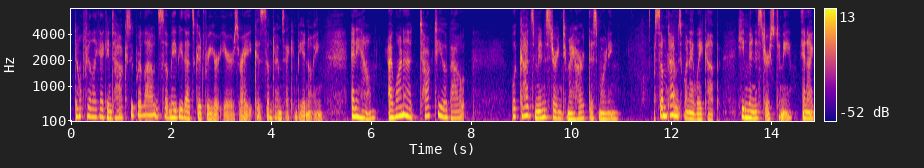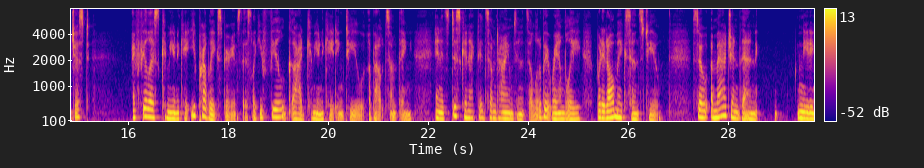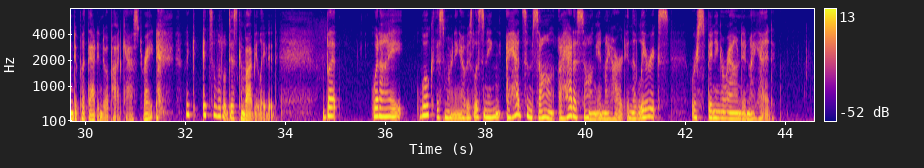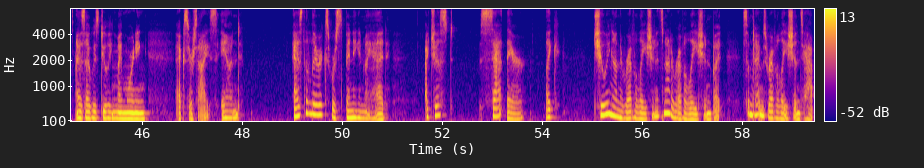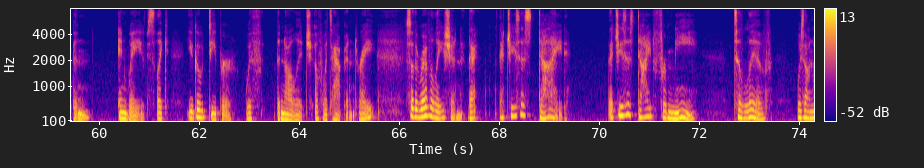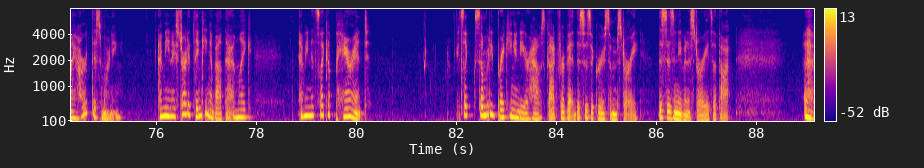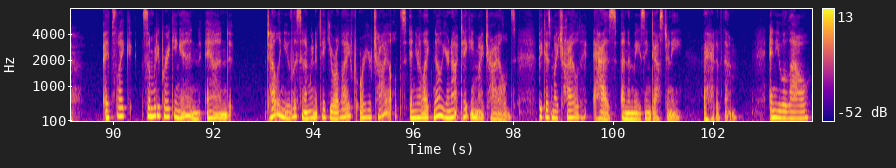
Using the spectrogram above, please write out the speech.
don't feel like I can talk super loud, so maybe that's good for your ears, right? Because sometimes I can be annoying. Anyhow, I want to talk to you about what God's ministering to my heart this morning. Sometimes when I wake up, He ministers to me, and I just, I feel us communicate. You probably experience this. Like you feel God communicating to you about something, and it's disconnected sometimes, and it's a little bit rambly, but it all makes sense to you. So imagine then needing to put that into a podcast, right? like it's a little discombobulated. But when I woke this morning, I was listening. I had some song, I had a song in my heart, and the lyrics were spinning around in my head as I was doing my morning exercise. And as the lyrics were spinning in my head, I just sat there like chewing on the revelation. It's not a revelation, but sometimes revelations happen in waves. Like you go deeper with the knowledge of what's happened, right? So the revelation that that Jesus died, that Jesus died for me to live was on my heart this morning. I mean, I started thinking about that. I'm like, I mean, it's like a parent. It's like somebody breaking into your house. God forbid. This is a gruesome story. This isn't even a story, it's a thought. it's like somebody breaking in and telling you, listen, I'm going to take your life or your child's. And you're like, no, you're not taking my child's because my child has an amazing destiny ahead of them. And you allow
